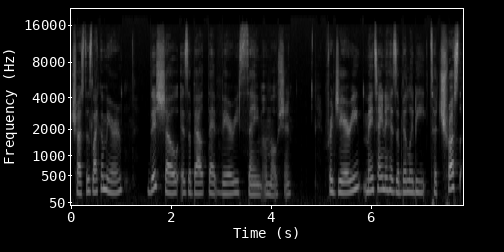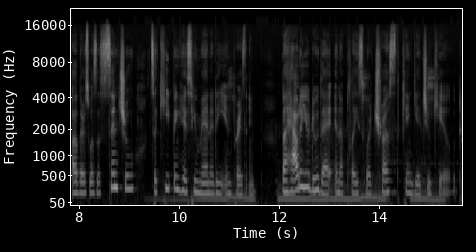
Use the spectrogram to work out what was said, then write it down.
Trust is Like a Mirror, this show is about that very same emotion. For Jerry, maintaining his ability to trust others was essential to keeping his humanity in prison. But how do you do that in a place where trust can get you killed?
